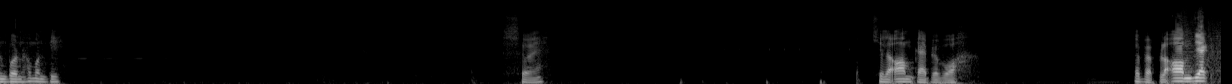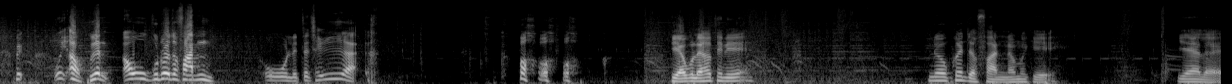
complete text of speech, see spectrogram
นบนข้างบนดี สวยคิดละอ้อมไกลไปบ่แล้วแบบละอ้อมแยกเฮ้ยอุ้ยเอ้าเพื่อน เอ้ากูโดนจะฟัน โอ้เลยจะเชื่อโอ้โหเสียหมดแล้วทีนี้เนื้อเพื่อนจะฟันนะเมื่อกี้ แย่เลย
